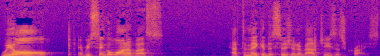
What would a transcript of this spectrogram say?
We all, every single one of us, have to make a decision about Jesus Christ.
